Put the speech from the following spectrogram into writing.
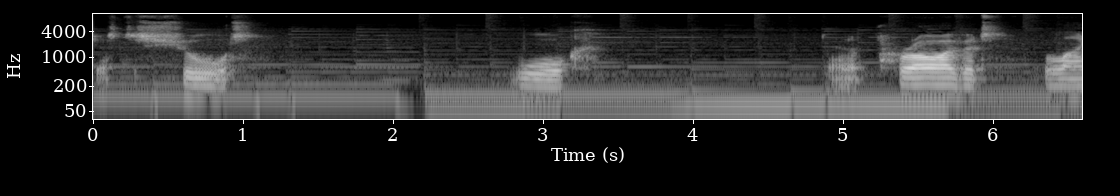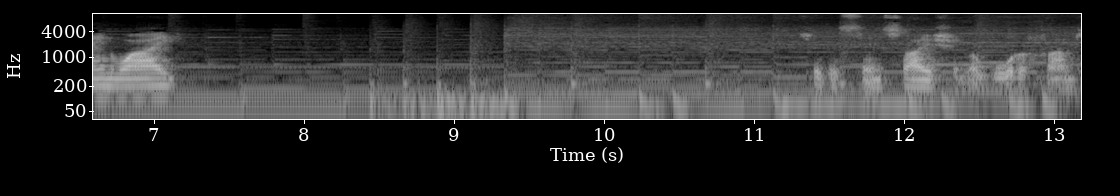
Just a short walk down a private laneway to the sensational waterfront.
